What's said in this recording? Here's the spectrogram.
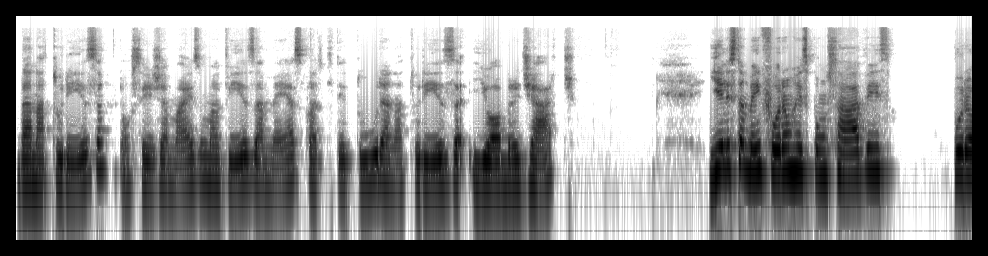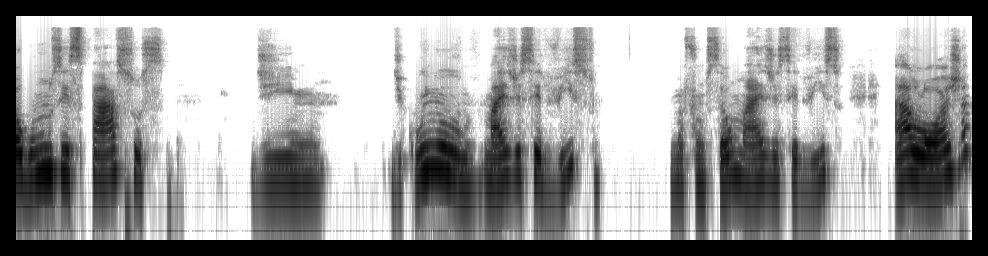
da natureza, ou seja, mais uma vez a mescla arquitetura, natureza e obra de arte. E eles também foram responsáveis por alguns espaços de de cunho mais de serviço, uma função mais de serviço, a loja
